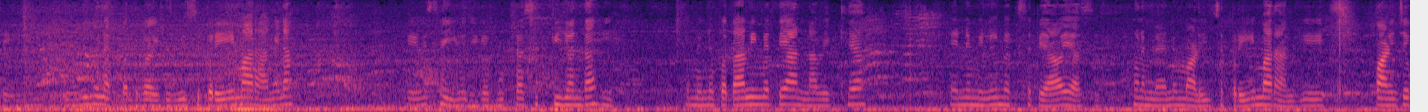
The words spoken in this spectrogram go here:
ਤੇ ਇਹ ਵੀ ਹੁਣ ਆਪਾਂ ਦਵਾਈ ਦੀ ਸਪਰੇਅ ਮਾਰਾਂਗੇ ਨਾ, ਇਹ ਵੀ ਸਹੀ ਹੋ ਜਾਏਗਾ, ਬੂਟਾ ਸੁੱਕੀ ਜਾਂਦਾ ਸੀ। ਤੇ ਮੈਨੂੰ ਪਤਾ ਨਹੀਂ ਮੈਂ ਧਿਆਨ ਨਾਲ ਵੇਖਿਆ, ਇਹਨੇ ਮਿਲੀ ਮਿਕਸ ਪਿਆ ਹੋਇਆ ਸੀ। ਹੁਣ ਮੈਂ ਇਹਨੂੰ ਮਾੜੀ ਸਪਰੇਅ ਮਾਰਾਂਗੀ, ਪਾਣੀ 'ਚ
